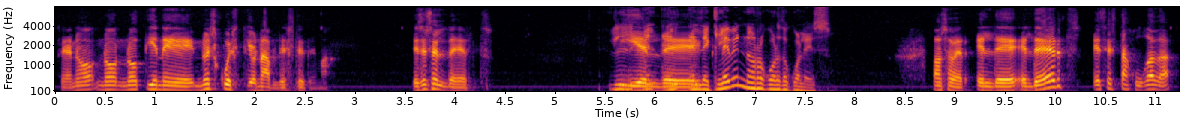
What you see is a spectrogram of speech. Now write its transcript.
O sea, no, no, no tiene, no es cuestionable este tema. Ese es el de Ertz. Y el, de... El, de Cleven no recuerdo cuál es. Vamos a ver, el de, el de es esta jugada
